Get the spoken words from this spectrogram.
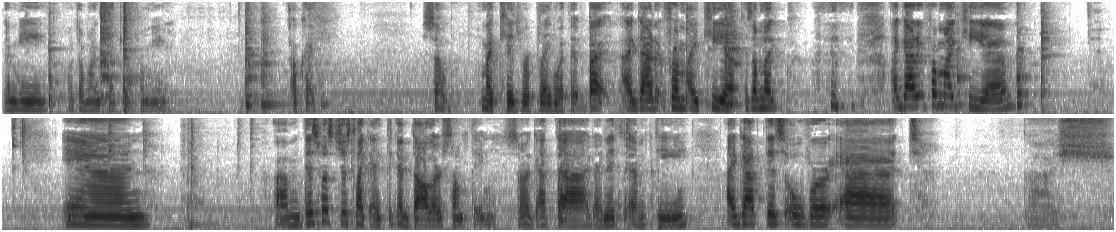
let me, hold on one second for me. Okay. So my kids were playing with it, but I got it from Ikea because I'm like, I got it from Ikea. And um, this was just like, I think a dollar something. So I got that and it's empty. I got this over at, gosh,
